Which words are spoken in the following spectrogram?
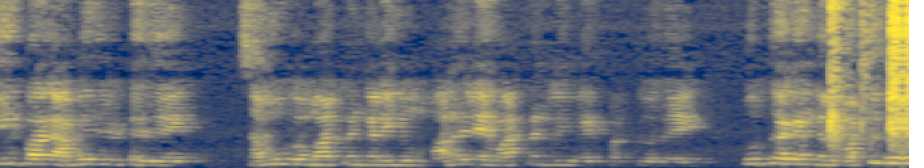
தீர்ப்பாக அமைந்துவிட்டது. சமூக மாற்றங்களையும் மனநிலை மாற்றங்களையும் ஏற்படுத்துவது புத்தகங்கள் மட்டுமே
